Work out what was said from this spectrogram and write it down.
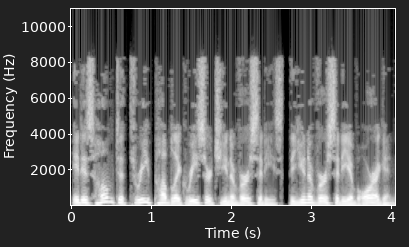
It is home to three public research universities, the University of Oregon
